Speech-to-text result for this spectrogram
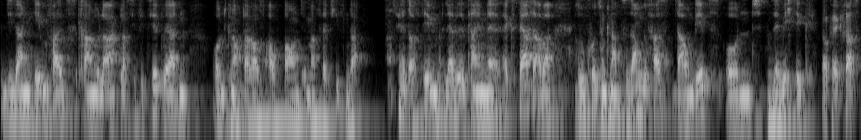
die dann ebenfalls granular klassifiziert werden und genau darauf aufbauend immer vertiefender. Ich bin jetzt auf dem Level kein Experte, aber so kurz und knapp zusammengefasst, darum geht's und sehr wichtig. Okay, krass.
